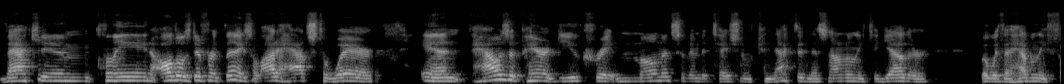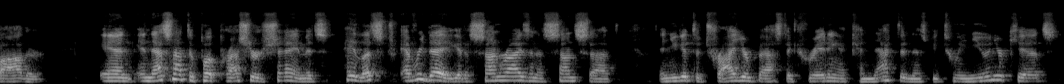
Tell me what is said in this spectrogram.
vacuum, clean, all those different things, a lot of hats to wear. And how, as a parent, do you create moments of invitation of connectedness, not only together, but with a Heavenly Father? And, and that's not to put pressure or shame. It's, hey, let's every day you get a sunrise and a sunset, and you get to try your best at creating a connectedness between you and your kids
